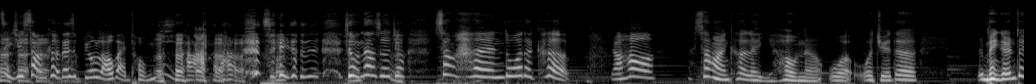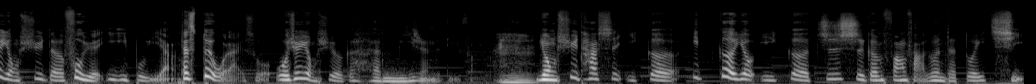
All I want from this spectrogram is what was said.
自己去上课，但是不用老板同意哈。所以就是，所以我那时候就上很多的课，然后上完课了以后呢，我我觉得每个人对永续的赋予意义不一样，但是对我来说，我觉得永续有个很迷人的地方。嗯，永续它是一个一个又一个知识跟方法论的堆砌，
